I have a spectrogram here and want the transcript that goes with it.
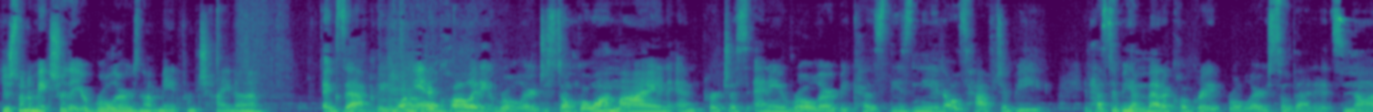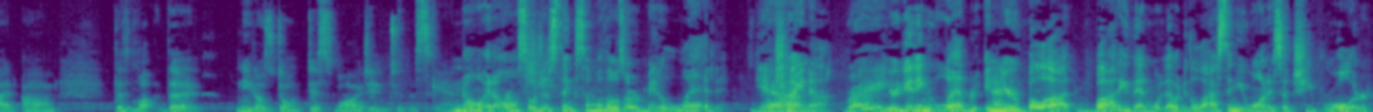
You just want to make sure that your roller is not made from China. Exactly. You need a quality roller. Just don't go online and purchase any roller because these needles have to be. It has to be a medical grade roller so that it's not um, the the needles don't dislodge into the skin. No, and also cheap. just think some of those are made of lead yeah. in China. Right. You're getting lead in And- your blood body. Then what that would be the last thing you want is a cheap roller.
